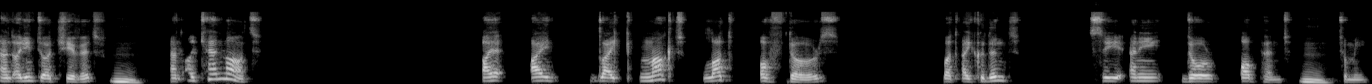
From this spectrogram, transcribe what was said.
and I need to achieve it, Mm. and I cannot. I I like knocked lot of doors, but I couldn't see any door opened Mm. to me,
